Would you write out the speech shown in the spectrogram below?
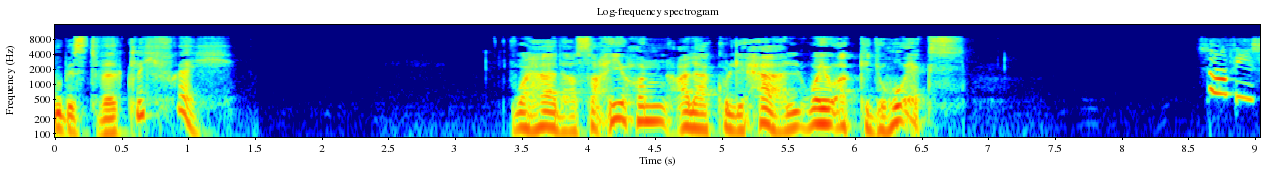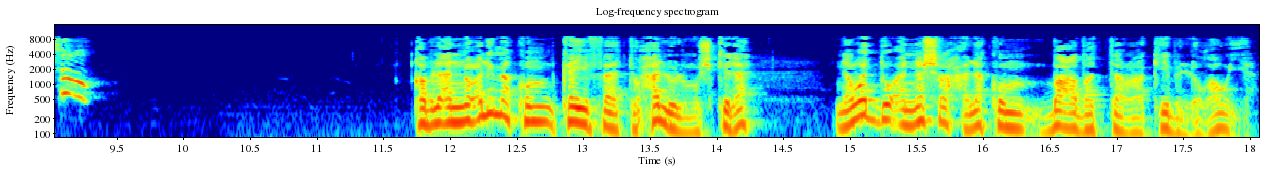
Du bist wirklich frech. وهذا صحيح على كل حال ويؤكده إكس. قبل أن نعلمكم كيف تحل المشكلة نود أن نشرح لكم بعض التراكيب اللغوية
